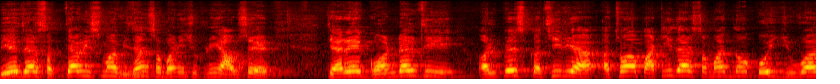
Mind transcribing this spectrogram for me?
બે હજાર સત્યાવીસમાં વિધાનસભાની ચૂંટણી આવશે, ત્યારે ગોંડલથી અલ્પેશ કથિરિયા અથવા પાટીદાર સમાજનો કોઈ યુવા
